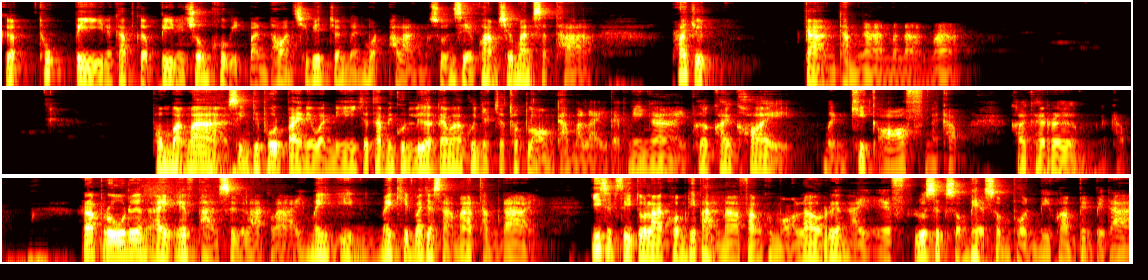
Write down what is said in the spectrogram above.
เกือบทุกปีนะครับ เกือบปีในช่วงโควิดบันทอนชีวิตจนเหมือนหมดพลังสูญเสียความเชื่อมั่นศรัทธาเพราะหยุด การทำงานมานานมาก ผมหวังว่าสิ่งที่พูดไปในวันนี้จะทำให้คุณเลือกได้ว่าคุณอยากจะทดลองทำอะไรแบบง่าย ๆ เพื่อค่อยๆ เหมือน kick off นะครับ ค่อยๆ เริ่มนะครับรับรู้เรื่อง IF ผ่านสื่อหลากหลาย ไม่อิน ไม่คิดว่าจะสามารถทำได้ 24 ตุลาคมที่ผ่านมาฟังคุณหมอเล่าเรื่อง IF รู้สึกสมเหตุสมผลมีความเป็นไปได้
